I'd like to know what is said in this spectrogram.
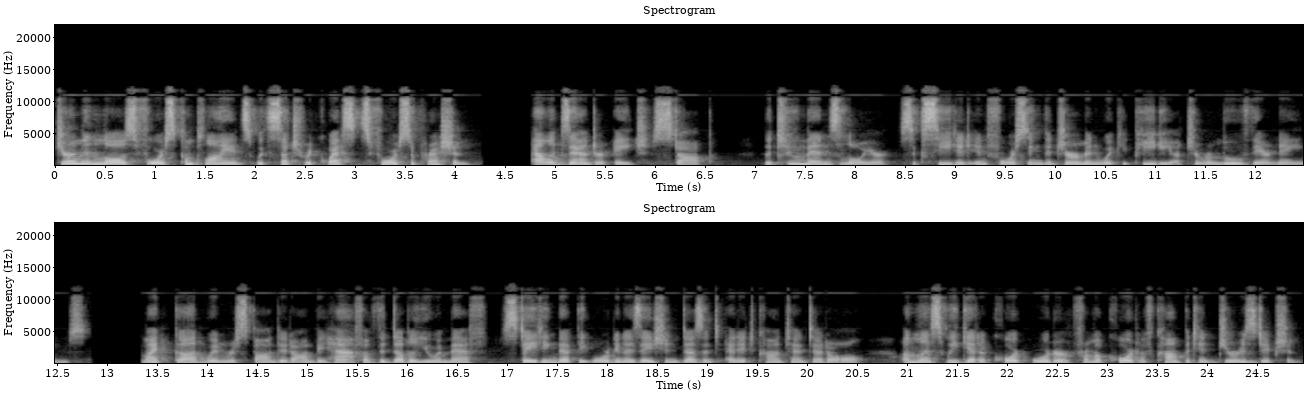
German laws force compliance with such requests for suppression. Alexander H. Stopp, the two men's lawyer, succeeded in forcing the German Wikipedia to remove their names. Mike Godwin responded on behalf of the WMF, stating that the organization doesn't edit content at all, unless we get a court order from a court of competent jurisdiction.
